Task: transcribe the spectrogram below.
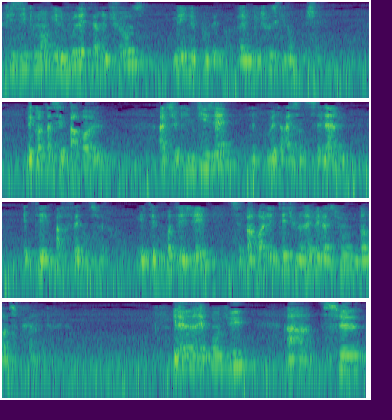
Physiquement, il voulait faire une chose mais il ne pouvait pas. Il y avait quelque chose qui l'empêchait. Mais quant à ses paroles, à ce qu'il disait, le prophète était parfait dans cela était protégé, ses paroles étaient une révélation d'Allah subhanahu wa. Il a même répondu à ceux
